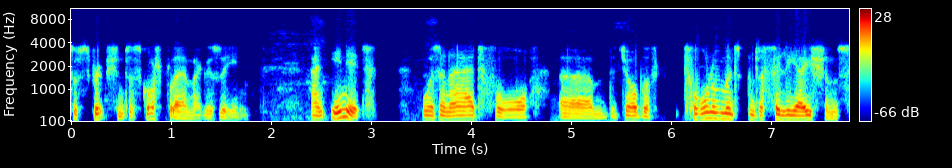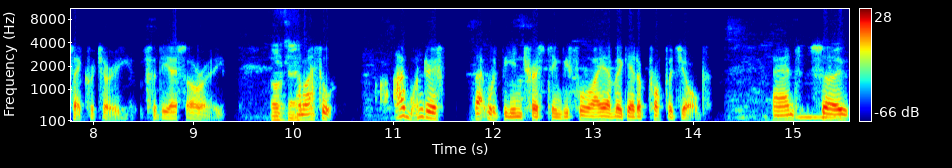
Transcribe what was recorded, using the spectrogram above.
subscription to Squash Player magazine, and in it was an ad for um, the job of tournament and affiliations secretary for the SRA. okay. And I thought, I wonder if that would be interesting before I ever get a proper job. And so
